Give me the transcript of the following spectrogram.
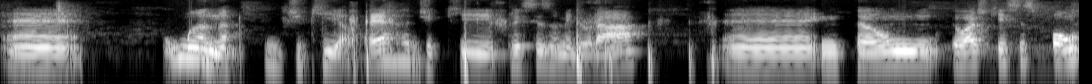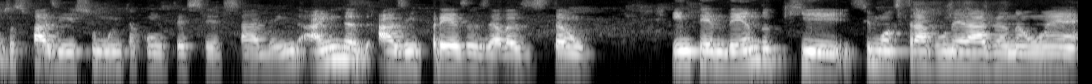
é, humana, de que ela erra, de que precisa melhorar. É, então, eu acho que esses pontos fazem isso muito acontecer, sabe? Ainda as empresas elas estão entendendo que se mostrar vulnerável não é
